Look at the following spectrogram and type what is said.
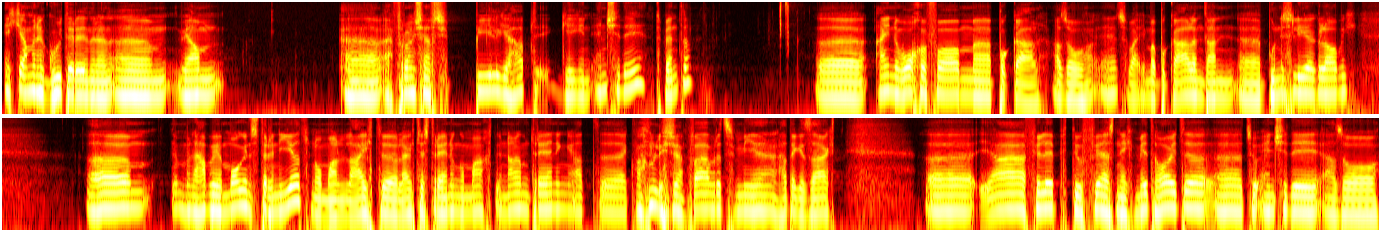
ich kann mich gut erinnern. Ähm, wir haben äh, ein Freundschaftsspiel gehabt gegen Enschede, Twente. Äh, eine Woche vorm äh, Pokal. Also es war immer Pokal und dann äh, Bundesliga, glaube ich. Ähm, dann haben wir morgens trainiert, nochmal leichte, leichtes Training gemacht. Und nach dem Training hat, äh, kam Lucien Favre zu mir und hat gesagt, äh, ja Philipp, du fährst nicht mit heute äh, zu NGD, also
